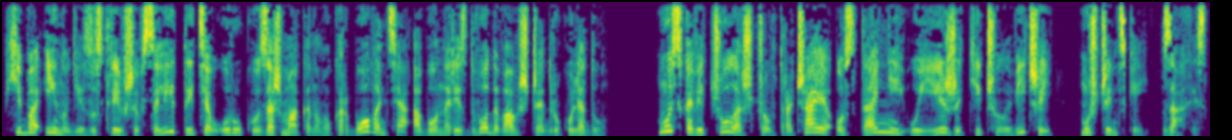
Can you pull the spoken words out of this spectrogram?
хіба іноді, зустрівши в селі, тицяв у руку зажмаканого карбованця або на різдво давав щедру коляду. Муська відчула, що втрачає останній у її житті чоловічий мужчинський захист.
